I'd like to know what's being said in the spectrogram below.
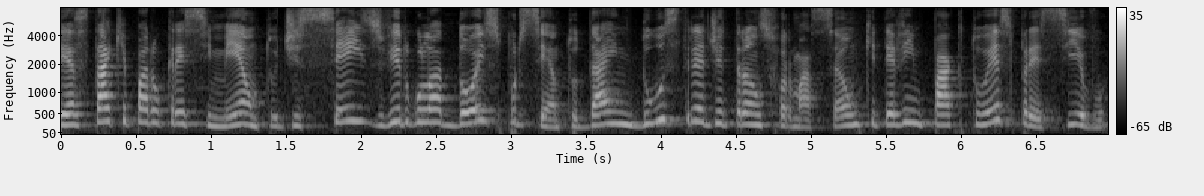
Destaque para o crescimento de 6,2% da indústria de transformação, que teve impacto expressivo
